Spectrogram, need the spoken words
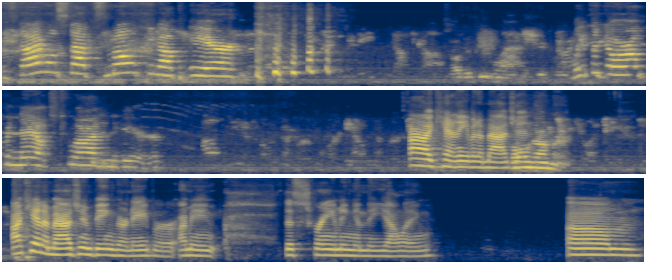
This guy won't stop smoking up here. Leave the door open now. It's too hot in here. I can't even imagine. Phone imagine. number. I can't imagine being their neighbor. I mean, the screaming and the yelling. Um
